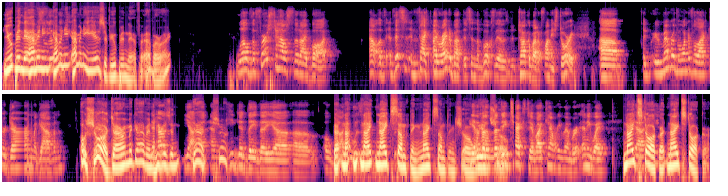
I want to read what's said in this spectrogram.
You've been there. How many how many how many years have you been there? Forever, right? Well, the first house that I bought, uh, this, in fact, I write about this in the book. The, talk about a funny story. Um, remember the wonderful actor Darren McGavin? Oh, sure. Darren McGavin. he was in Yeah, yeah, and, and sure. he did the the uh, uh, oh That God, night, the- night night something, night something show, yeah, the, the show. detective. I can't remember. Anyway, night yeah, he- stalker, night stalker.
